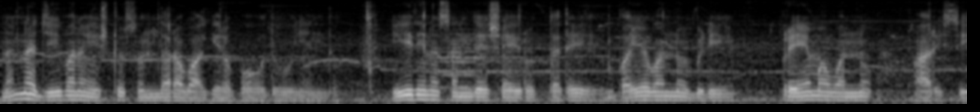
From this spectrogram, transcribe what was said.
ನನ್ನ ಜೀವನ ಎಷ್ಟು ಸುಂದರವಾಗಿರಬಹುದು ಎಂದು. ಈ ದಿನ ಸಂದೇಶ ಇರುತ್ತದೆ, ಭಯವನ್ನು ಬಿಡಿ, ಪ್ರೇಮವನ್ನು ಆರಿಸಿ.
